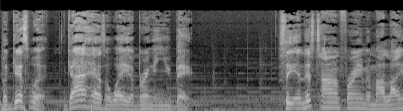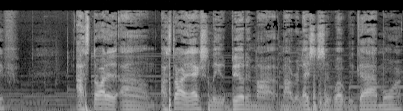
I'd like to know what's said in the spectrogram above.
But guess what? God has a way of bringing you back. See, in this time frame in my life, I started um, I started actually building my my relationship up with God more,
